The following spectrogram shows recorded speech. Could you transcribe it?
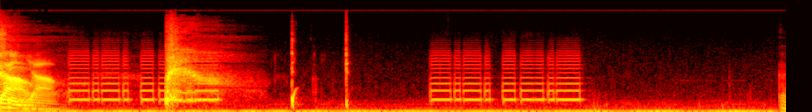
Ja. Uh,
